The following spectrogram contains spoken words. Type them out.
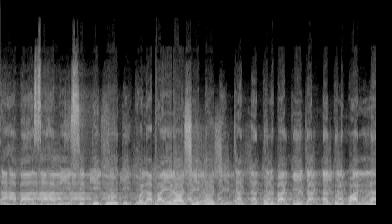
সাহাবা, সাহাবী, সিদ্দিক, খোলাফায়ে রাশিদিন জান্নাতুল বাকি, জান্নাতুল মুআল্লা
